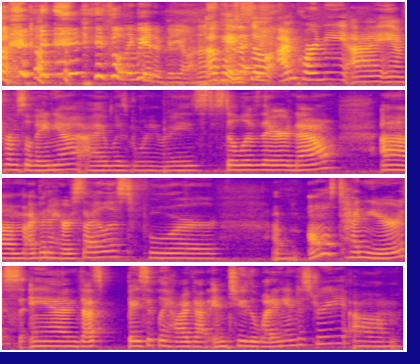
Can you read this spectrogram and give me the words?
if only we had a video on us. Okay, so I'm Courtney. I am from Sylvania. I was born and raised, still live there now. Um, I've been a hairstylist for um, almost 10 years, and that's basically how I got into the wedding industry. Um,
